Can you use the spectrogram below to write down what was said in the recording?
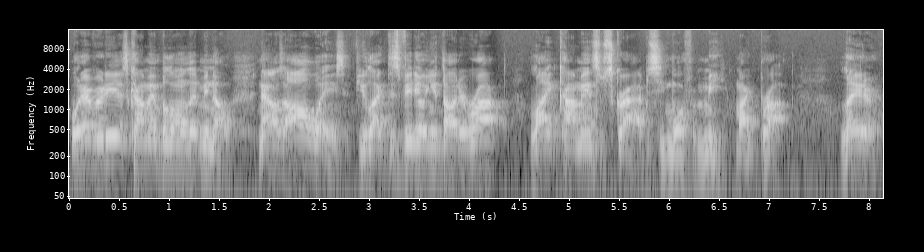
Whatever it is, comment below and let me know. Now as always, if you liked this video and you thought it rocked, like, comment, subscribe to see more from me, Mike Proc. Later.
